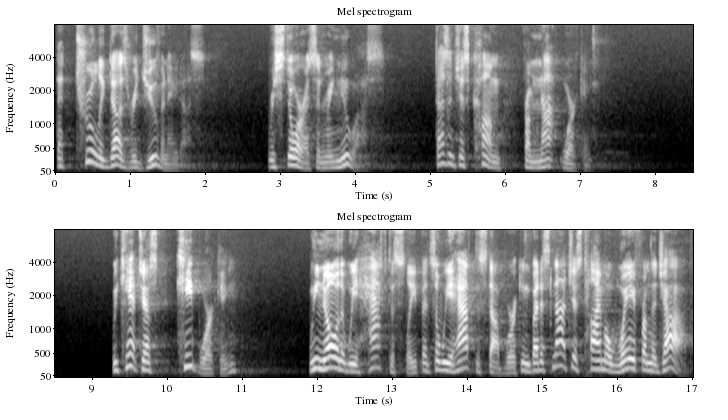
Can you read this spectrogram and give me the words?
that truly does rejuvenate us, restore us, and renew us, doesn't just come from not working. We can't just keep working we know that we have to sleep, and so we have to stop working, but it's not just time away from the job.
